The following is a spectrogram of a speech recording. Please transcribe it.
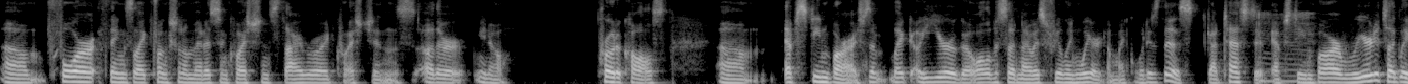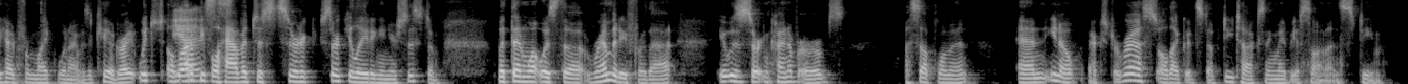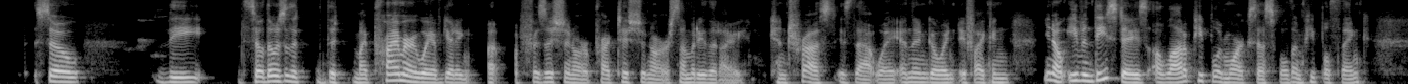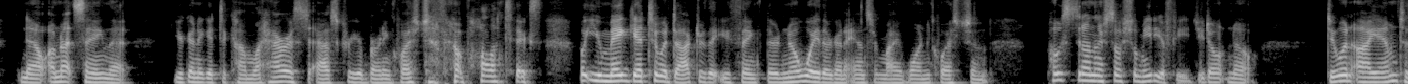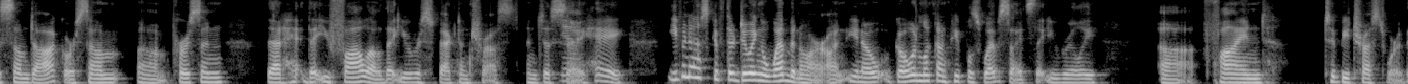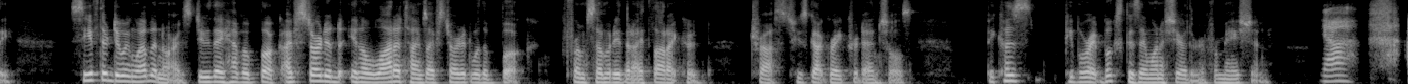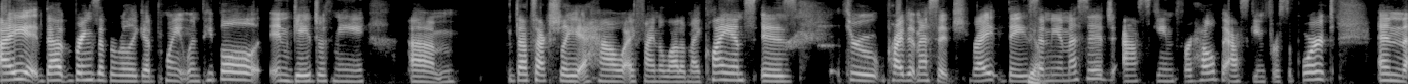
Um, for things like functional medicine questions, thyroid questions, other, you know, protocols um, Epstein Barr. So like a year ago, all of a sudden I was feeling weird. I'm like, what is this? Got tested. Mm. Epstein Barr reared its ugly head from like when I was a kid, right? Which a yes. lot of people have it just sort of circulating in your system. But then what was the remedy for that? It was a certain kind of herbs, a supplement, and you know, extra rest, all that good stuff, detoxing, maybe a sauna and steam. So the so those are the, the my primary way of getting a, a, physician or a practitioner or somebody that I can trust is that way. And then going if I can, you know, even these days, a lot of people are more accessible than people think. Now, I'm not saying that you're going to get to Kamala Harris to ask her your burning question about politics, but you may get to a doctor that you think there's no way they're going to answer my one question. Post it on their social media feed. You don't know. Do an IM to some doc or some um, person that that you follow that you respect and trust and just say hey even ask if they're doing a webinar on you know go and look on people's websites that you really uh, find to be trustworthy. See if they're doing webinars. Do they have a book? I've started in a lot of times i've started with a book from somebody that i thought i could trust who's got great credentials because people write books because they want to share their information. Yeah. I that brings up a really good point. When people engage with me um, that's actually how I find a lot of my clients is through private message, right? They yeah. send me a message asking for help, asking for support. And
